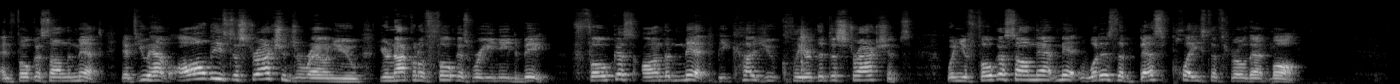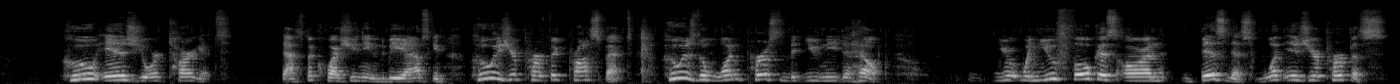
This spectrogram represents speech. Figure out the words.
and focus on the mitt. If you have all these distractions around you, you're not going to focus where you need to be. Focus on the mitt because you cleared the distractions. When you focus on that mitt, what is the best place to throw that ball? Who is your target? That's the question you need to be asking. Who is your perfect prospect? Who is the one person that you need to help? You're, when you focus on business, what is your purpose?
